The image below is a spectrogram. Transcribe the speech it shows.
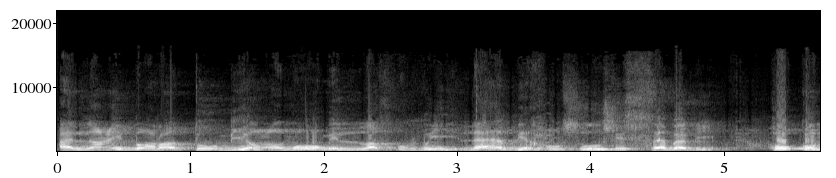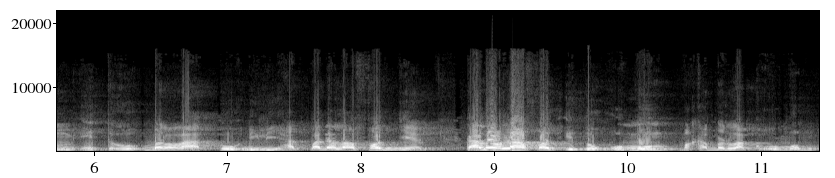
Al-ibaratu bi umumil lafzi la bi khususis sababi. Hukum itu berlaku dilihat pada lafadznya. Kalau lafaz itu umum maka berlaku umum.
